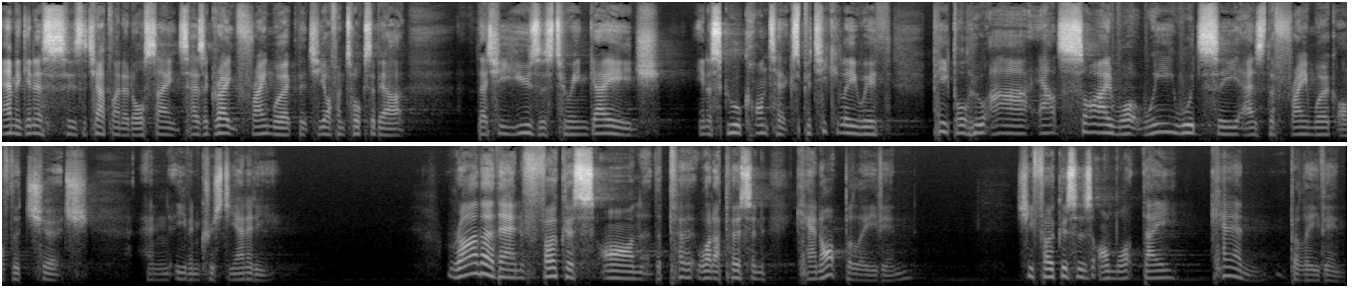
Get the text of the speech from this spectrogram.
Anne McGuinness, who's the chaplain at All Saints, has a great framework that she often talks about that she uses to engage in a school context, particularly with people who are outside what we would see as the framework of the church and even Christianity. Rather than focus on the per- what a person cannot believe in, she focuses on what they can believe in.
